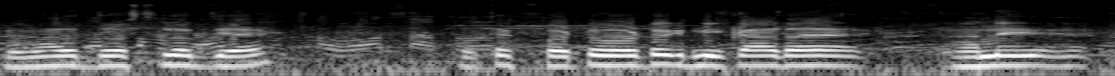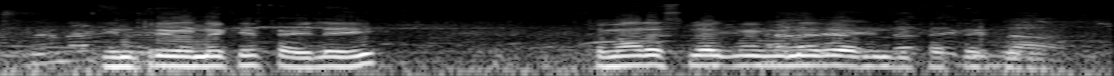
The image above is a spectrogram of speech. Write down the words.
हमारे दोस्त लोग जो है तब तक फ़ोटो वोटो निकाल रहा है, आने एंट्री होने के पहले ही। तो हमारे इस में बने रहे हम दिखाते हैं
